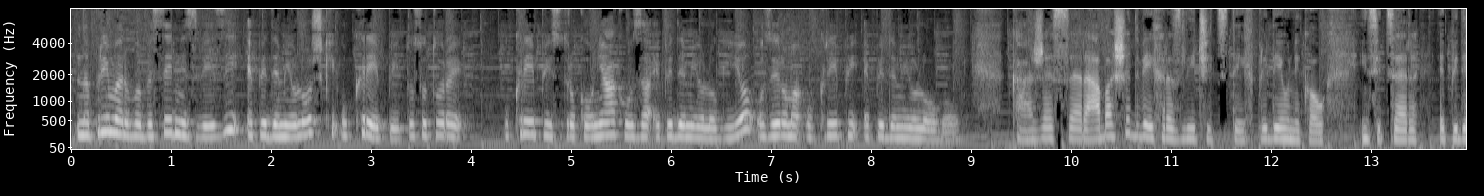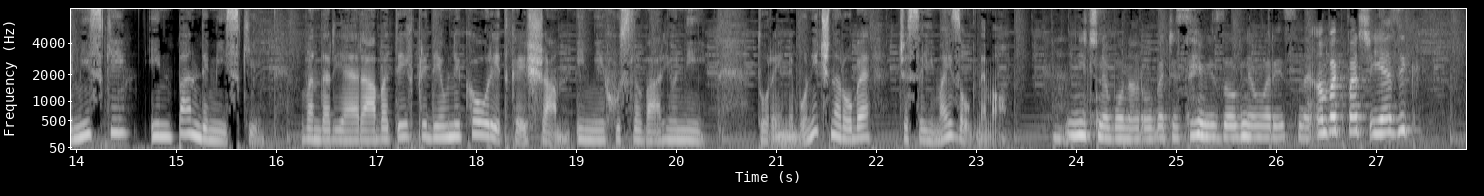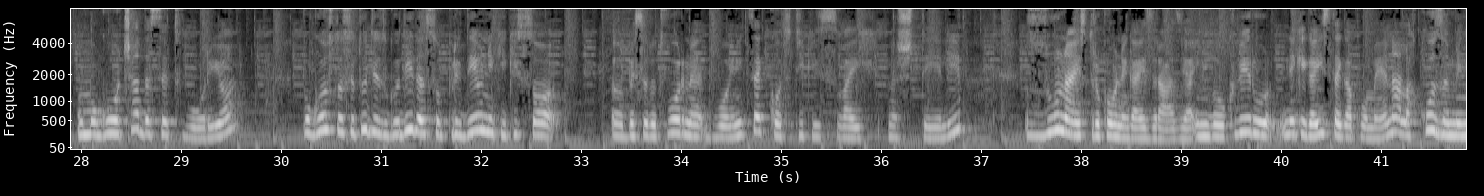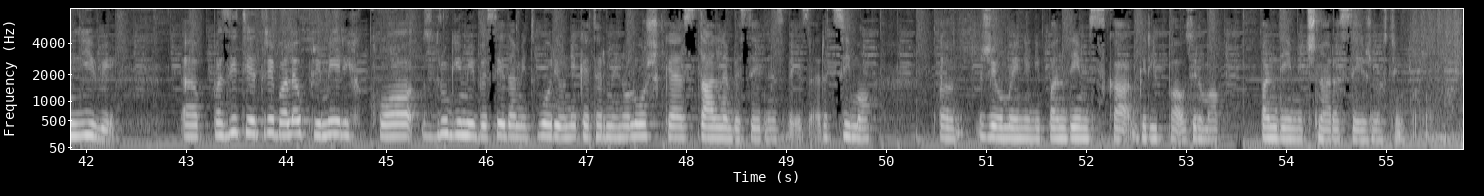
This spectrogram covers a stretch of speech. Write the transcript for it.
Naprimer, v besedni zvezi epidemiološki ukrepi, to so torej ukrepi strokovnjakov za epidemiologijo oziroma ukrepi epidemiologov. Kaže se raba še dveh različic teh pridevnikov in sicer epidemijski in pandemijski, vendar je raba teh pridevnikov redkejša in jih v slovarju ni torej ne bo nič narobe, če se jima izognemo. Nič ne bo narobe, če se jim izognemo, res ne. Ampak pač jezik omogoča, da se tvorijo. Pogosto se tudi zgodi, da so pridevniki, ki so besedotvorne dvojnice, kot ti, ki smo jih našteli, zunaj strokovnega izrazja in v okviru nekega istega pomena, lahko zamenljivi. Paziti je treba le v primerih, ko z drugimi besedami tvorijo neke terminološke stalne besedne zveze. Recimo, že omenjeni pandemska gripa oziroma pandemična razsežnost in podobno.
